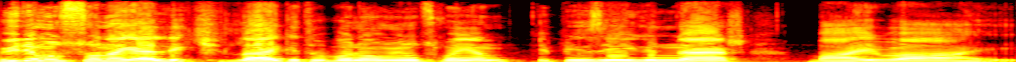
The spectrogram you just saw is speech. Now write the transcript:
Videomuz sonuna geldik. Like atıp abone olmayı unutmayın. Hepinize iyi günler. Bay bay.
